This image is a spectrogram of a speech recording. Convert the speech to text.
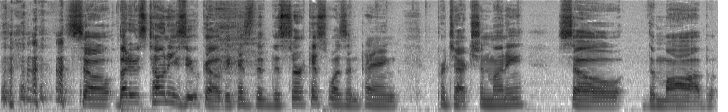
So, but it was Tony Zucco because the, the circus wasn't paying protection money. So the mob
